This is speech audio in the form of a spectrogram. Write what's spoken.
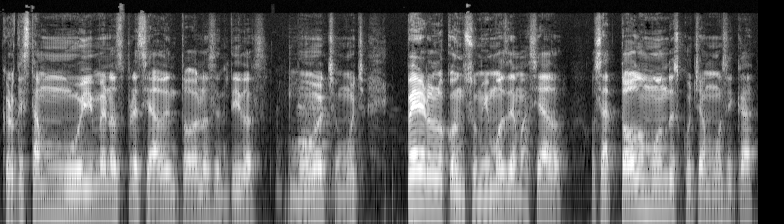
creo que está muy menospreciado en todos los sentidos. Claro. Mucho, mucho. Pero lo consumimos demasiado. O sea, todo mundo escucha música,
